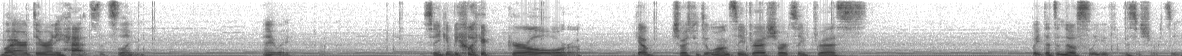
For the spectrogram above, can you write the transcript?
Why aren't there any hats? That's lame. Anyway. So you can be like a girl or a... Have choice between a long sleeve dress, short sleeve dress. Wait, that's a no sleeve. This is short sleeve.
